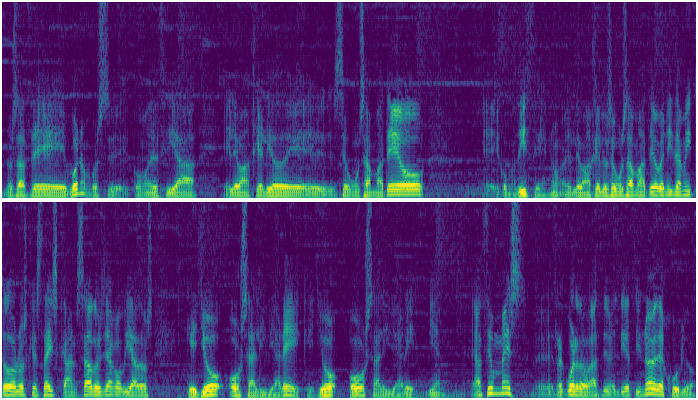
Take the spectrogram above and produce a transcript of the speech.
nos hace, bueno, pues eh, como decía el Evangelio de según San Mateo, como dice, ¿no? El Evangelio según San Mateo, venid a mí todos los que estáis cansados y agobiados, que yo os aliviaré, que yo os aliviaré. Bien, hace un mes, eh, recuerdo, hace el 19 de julio,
